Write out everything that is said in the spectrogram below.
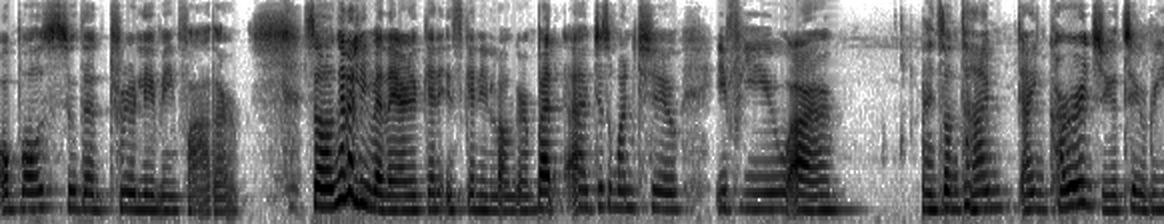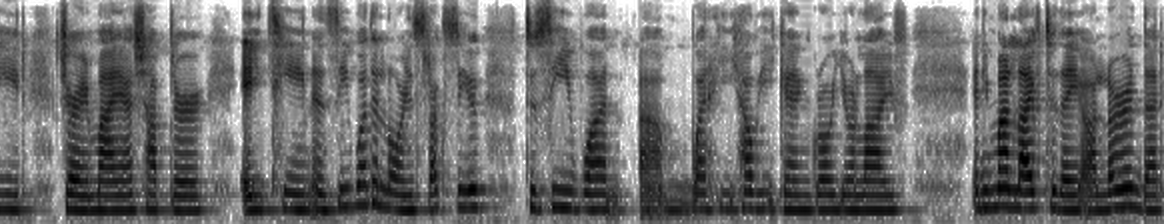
opposed to the true living Father. So I'm gonna leave it there. It's getting longer, but I just want to, if you are and sometime I encourage you to read Jeremiah chapter 18 and see what the Lord instructs you to see what um, what he how he can grow your life. And in my life today, I learned that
